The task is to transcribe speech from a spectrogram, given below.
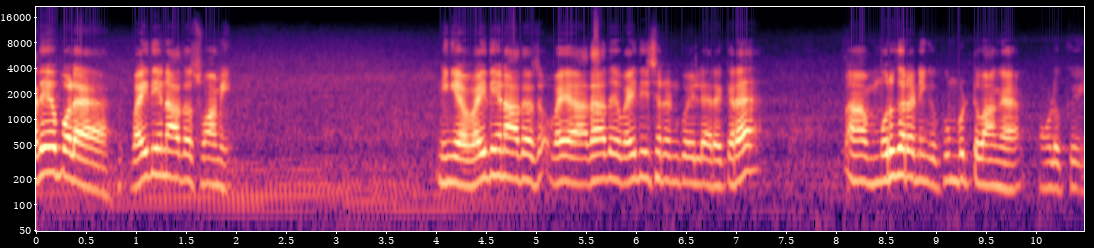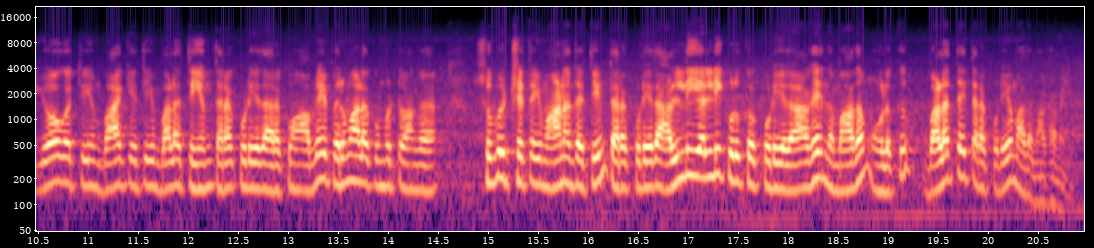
அதே போல் வைத்தியநாத சுவாமி நீங்கள் வைத்தியநாத வை அதாவது வைத்தீஸ்வரன் கோயிலில் இருக்கிற முருகரை நீங்கள் கும்பிட்டு வாங்க. உங்களுக்கு யோகத்தையும் பாக்கியத்தையும் பலத்தையும் தரக்கூடியதாக இருக்கும். அப்படியே பெருமாளை கும்பிட்டு வாங்க. சுபிட்சத்தையும் ஆனந்தத்தையும் தரக்கூடியதாக அள்ளி அள்ளி கொடுக்கக்கூடியதாக இந்த மாதம் உங்களுக்கு பலத்தை தரக்கூடிய மாதமாக அமையும்.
